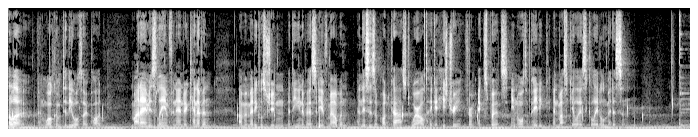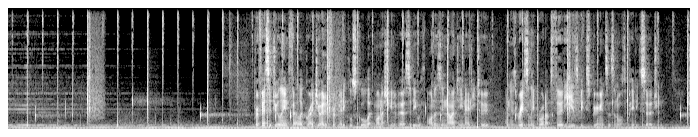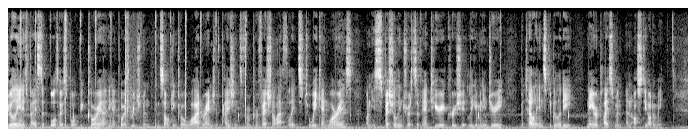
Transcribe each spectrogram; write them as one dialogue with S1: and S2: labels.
S1: Hello, and welcome to the Orthopod. My name is Liam Fernando Canavan. I'm a medical student at the University of Melbourne, and this is a podcast where I'll take a history from experts in orthopedic and musculoskeletal medicine. Professor Julian Feller graduated from medical school at Monash University with honours in 1982 and has recently brought up 30 years of experience as an orthopaedic surgeon. Julian is based at Orthosport Victoria in Epworth, Richmond, consulting to a wide range of patients from professional athletes to weekend warriors on his special interests of anterior cruciate ligament injury, patella instability, knee replacement, and osteotomy.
